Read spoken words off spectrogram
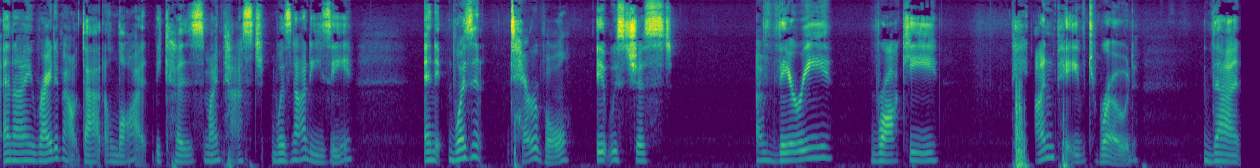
And I write about that a lot because my past was not easy and it wasn't terrible. It was just a very rocky, unpaved road that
